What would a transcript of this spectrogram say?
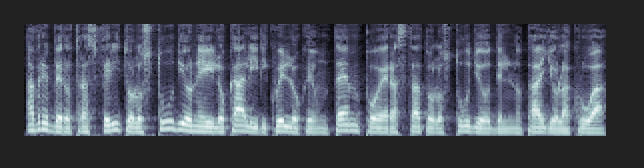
Avrebbero trasferito lo studio nei locali di quello che un tempo era stato lo studio del notaio Lacroix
